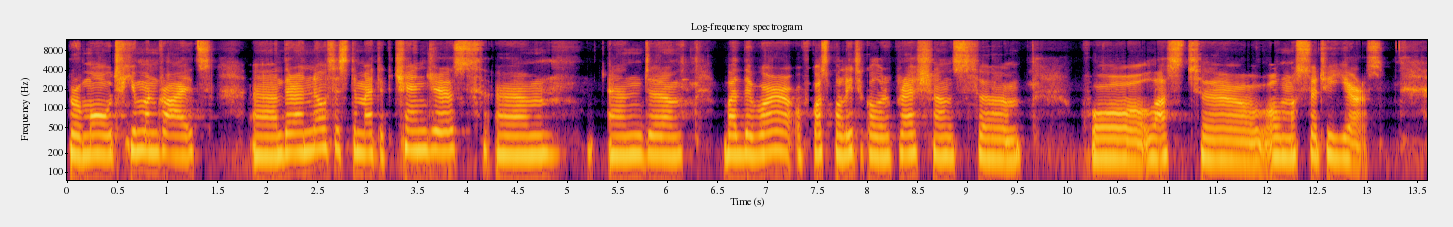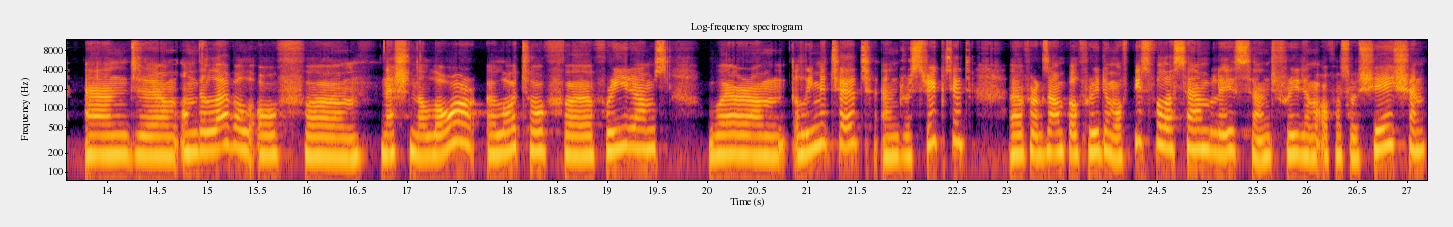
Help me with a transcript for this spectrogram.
promote human rights. Uh, there are no systematic changes, um, and um, but there were, of course, political repressions um, for last uh, almost 30 years. And um, on the level of um, national law, a lot of uh, freedoms were um, limited and restricted. Uh, for example, freedom of peaceful assemblies and freedom of association.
